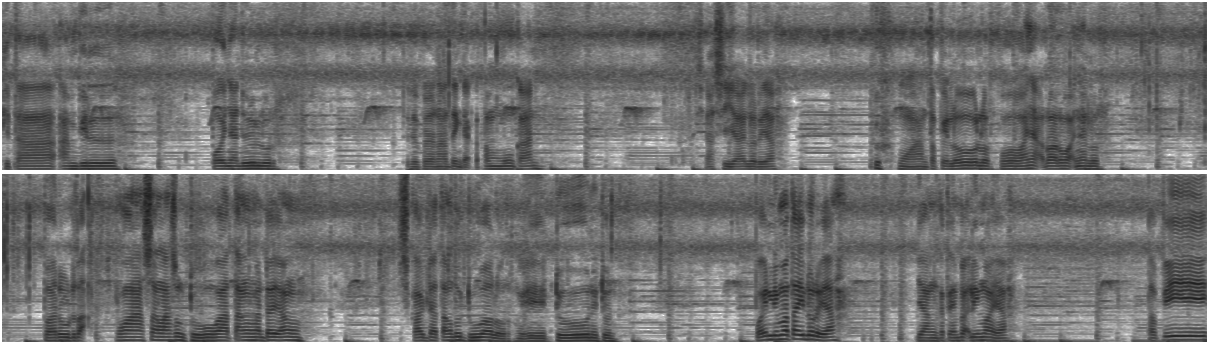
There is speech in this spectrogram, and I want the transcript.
kita ambil poinnya dulu lur. Daripada nanti nggak ketemu kan. Sia-sia lur ya. Uh mantap ya lur, banyak ruak-ruaknya lur. Baru tak pasang langsung dua tang. Ada yang sekali datang tuh dua lur. Edun edun poin 5 tadi ya. Yang ketembak 5 ya. Tapi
